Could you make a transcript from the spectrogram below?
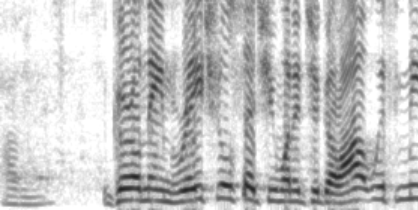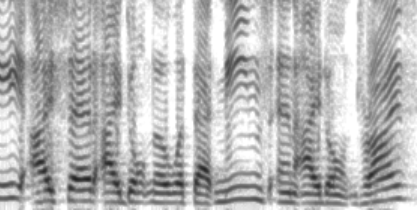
Um, a girl named Rachel said she wanted to go out with me. I said, I don't know what that means and I don't drive.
